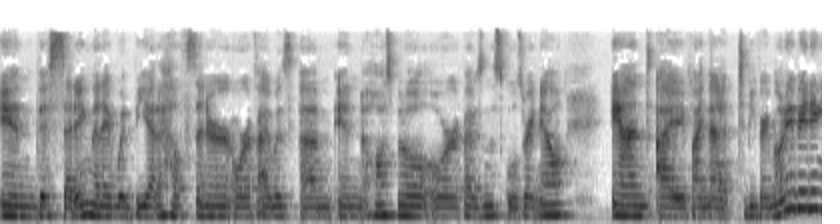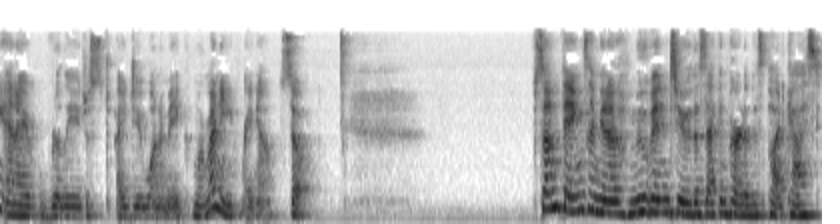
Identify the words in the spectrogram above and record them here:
in this setting than I would be at a health center or if I was um, in a hospital or if I was in the schools right now. And I find that to be very motivating, and I really just I do want to make more money right now. So, some things I'm going to move into the second part of this podcast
